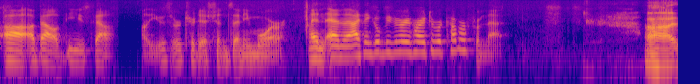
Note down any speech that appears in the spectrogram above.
uh, about these values or traditions anymore. And and I think it'll be very hard to recover from that. Uh,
